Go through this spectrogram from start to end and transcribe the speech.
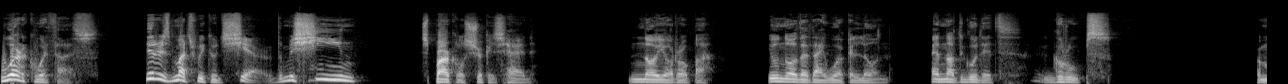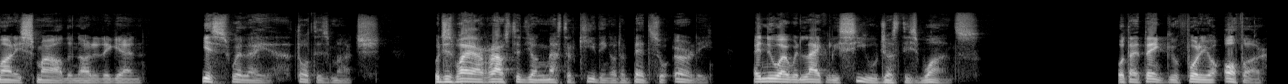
Work with us. There is much we could share. The machine. Sparkle shook his head. No, Europa. You know that I work alone. I am not good at groups. Romani smiled and nodded again. Yes, well, I uh, thought as much. Which is why I rousted young Master Keating out of bed so early. I knew I would likely see you just this once. But I thank you for your offer,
